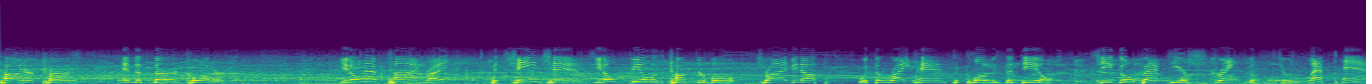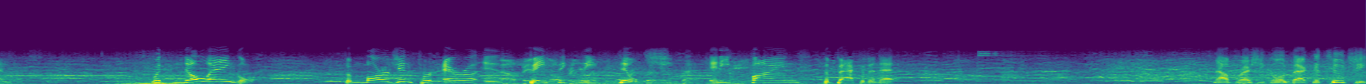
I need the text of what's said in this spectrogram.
Connor Kirst in the third quarter. You don't have time, right, to change hands. You don't feel as comfortable driving up with the right hand to close the deal. So you go back to your strength with your left hand with no angle. The margin for error is basically zilch, and he finds the back of the net. Now Breschi going back to Tucci.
